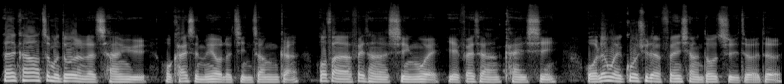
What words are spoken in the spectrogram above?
但是看到这么多人的参与，我开始没有了紧张感，我反而非常的欣慰，也非常的开心。我认为过去的分享都值得的。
